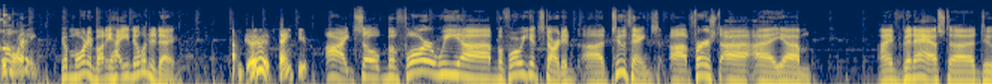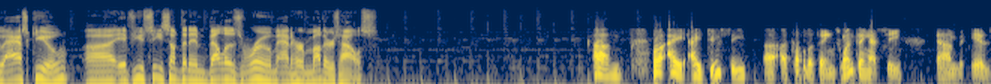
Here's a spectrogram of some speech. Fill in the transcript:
good morning. Good morning, buddy. How you doing today? I'm good. Thank you. All right. So before we uh, before we get started, uh, two things. Uh, first, uh, I um, I've been asked uh, to ask you uh, if you see something in Bella's room at her mother's house. Um, well, I, I do see uh, a couple of things. One thing I see um, is,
